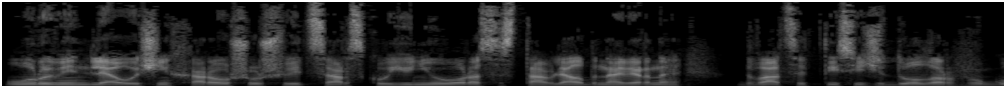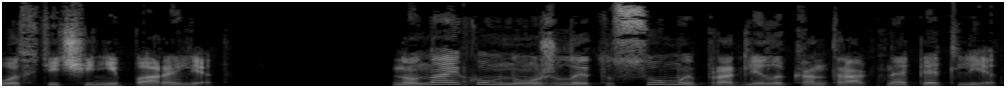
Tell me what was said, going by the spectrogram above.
Уровень для очень хорошего швейцарского юниора составлял бы, наверное, 20 тысяч долларов в год в течение пары лет. Но Nike умножила эту сумму и продлила контракт на 5 лет,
